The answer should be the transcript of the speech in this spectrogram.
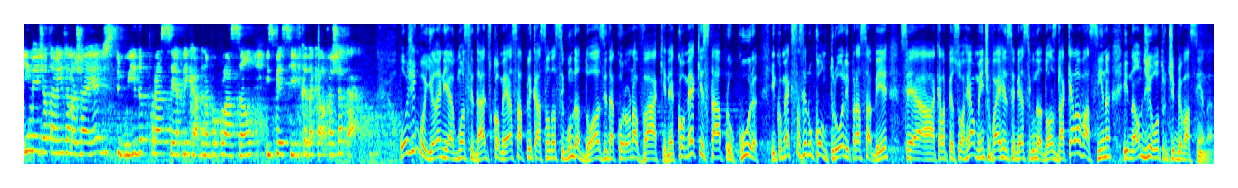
imediatamente ela já é distribuída para ser aplicada na população específica daquela faixa etária. Hoje em Goiânia, algumas cidades começa a aplicação da segunda dose da Coronavac, né? Como é que está a procura e como é que está sendo o controle para saber se aquela pessoa realmente vai receber a segunda dose daquela vacina e não de outro tipo de vacina?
